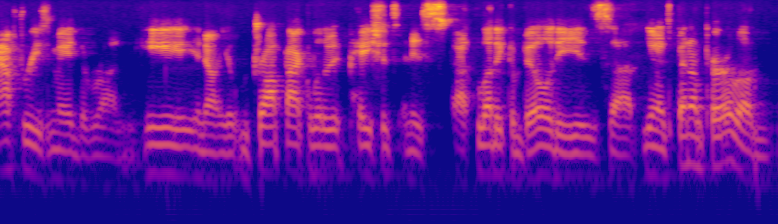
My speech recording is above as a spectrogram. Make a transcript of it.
after he's made the run. He you know he'll drop back a little bit. Patience and his athletic ability is uh, you know it's been unparalleled.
